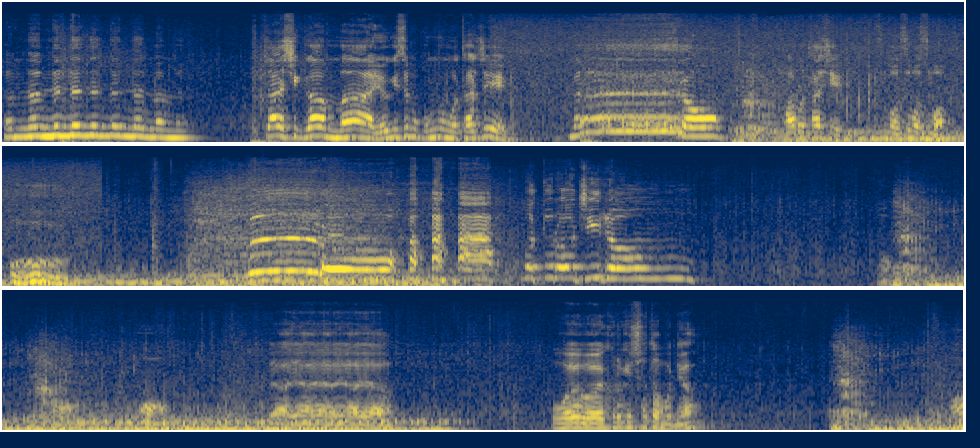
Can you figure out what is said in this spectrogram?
넌넌넌넌넌넌넌 자식아 엄마 여기 있으면 공격 못하지? 메롱 바로 다시 숨어 숨어 숨어 오 메롱 하하하 못 뚫어지롱 어? 어? 어? 야야야야야 왜 왜 그렇게 쳐다보냐? 어?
